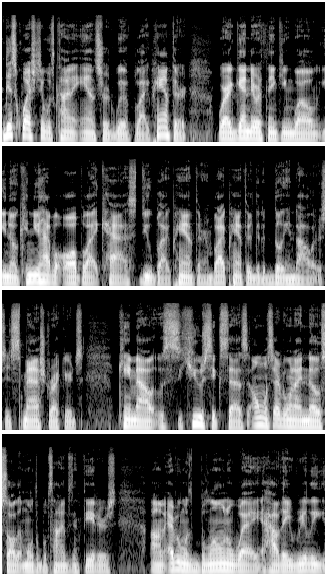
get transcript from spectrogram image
This question was kind of answered with Black Panther, where again they were thinking, well, you know, can you have an all black cast do Black Panther? And Black Panther did a billion dollars. It smashed records, came out, it was a huge success. Almost everyone I know saw it multiple times in theaters. Um, everyone's blown away how they really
